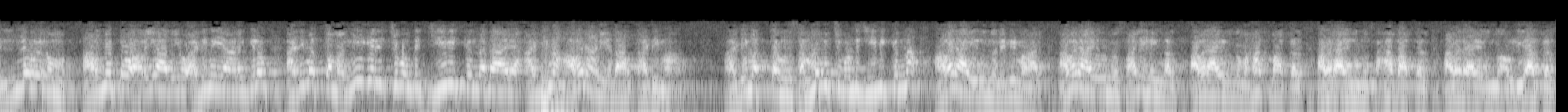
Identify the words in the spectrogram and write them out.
എല്ലാവരും അറിഞ്ഞിട്ടോ അറിയാതെയോ അടിമയാണെങ്കിലും അടിമത്വം അംഗീകരിച്ചുകൊണ്ട് ജീവിക്കുന്നതായ അടിമ അവനാണ് യഥാർത്ഥ അടിമ. അടിമത്തം സമ്മതിച്ചുകൊണ്ട് ജീവിക്കുന്ന അവരായിരുന്നു നബിമാർ അവരായിരുന്നു സാലിഹ്യങ്ങൾ അവരായിരുന്നു മഹാത്മാക്കൾ അവരായിരുന്നു സഹാബാക്കൾ അവരായിരുന്നു ഔലിയാക്കൾ.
